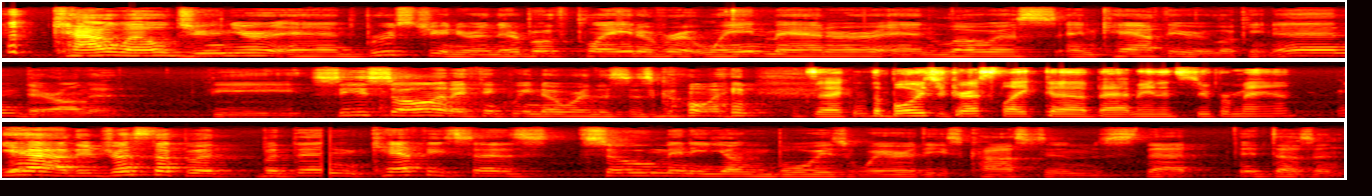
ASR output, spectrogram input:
Kal El Jr. and Bruce Jr. and they're both playing over at Wayne Manor, and Lois and Kathy are looking in. They're on the the seesaw, and I think we know where this is going. exactly. The boys are dressed like uh, Batman and Superman. Yeah, they're dressed up, but but then Kathy says so many young boys wear these costumes that it doesn't.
